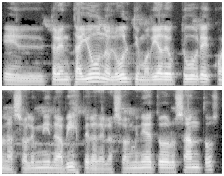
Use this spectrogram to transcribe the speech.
el 31, el último día de octubre, con la solemnidad víspera de la solemnidad de todos los santos,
